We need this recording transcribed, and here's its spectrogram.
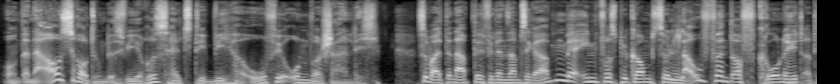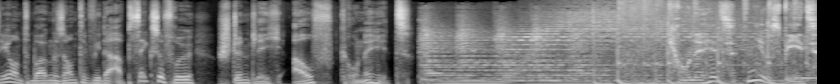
Und eine Ausrottung des Virus hält hält die WHO für unwahrscheinlich. Soweit ein Update für den Samstagabend. Mehr Infos bekommst du laufend auf KroneHit.at und morgen Sonntag wieder ab 6 Uhr früh stündlich auf KroneHit. KroneHit Newsbeat,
